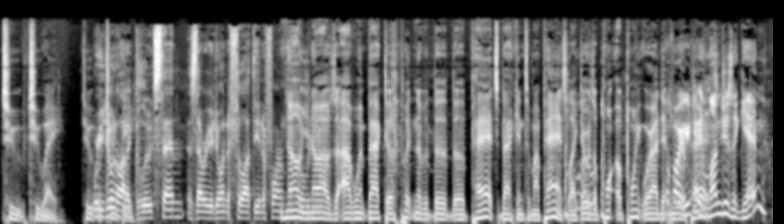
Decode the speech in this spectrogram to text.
two two A. Two Were you doing a lot 2B. of glutes then? Is that what you're doing to fill out the uniform? No, you were know, I was I went back to putting the the, the pads back into my pants. Like there was a point a point where I didn't Lamar, wear you're pads. doing lunges again?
